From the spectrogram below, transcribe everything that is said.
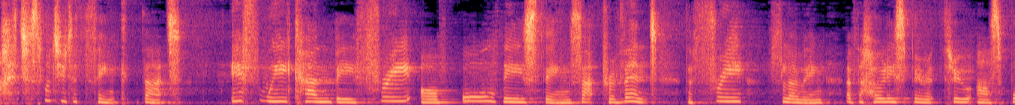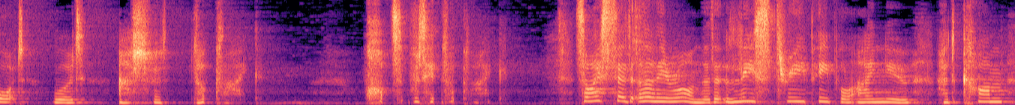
I just want you to think that if we can be free of all these things that prevent the free flowing of the Holy Spirit through us, what would Ashford look like? What would it look like? So I said earlier on that at least three people I knew had come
